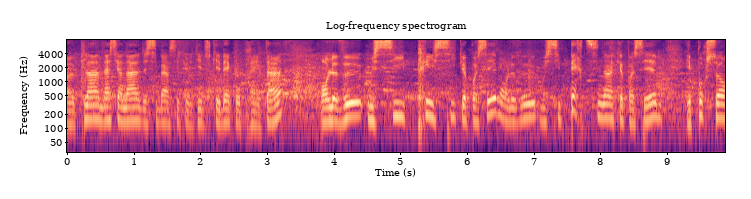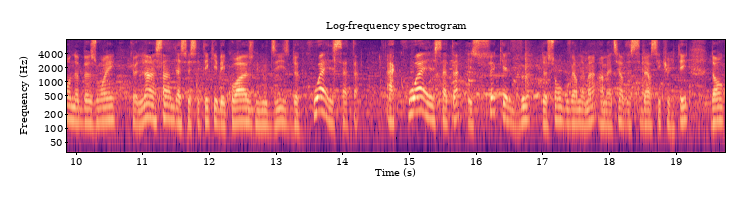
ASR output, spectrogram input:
un plan national de cybersécurité du Québec au printemps. On le veut aussi précis que possible, on le veut aussi pertinent que possible. Et pour ça, on a besoin que l'ensemble de la société québécoise nous dise de quoi elle s'attend à quoi elle s'attend et ce qu'elle veut de son gouvernement en matière de cybersécurité. Donc,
